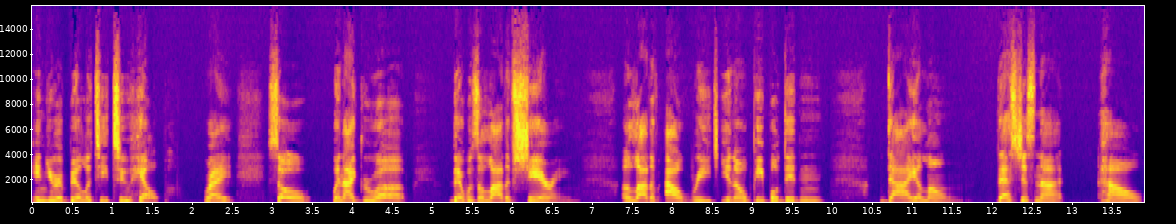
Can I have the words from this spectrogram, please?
in your ability to help, right? Mm-hmm. So when I grew up, there was a lot of sharing, a lot of outreach. You know, people didn't die alone. That's just not how,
